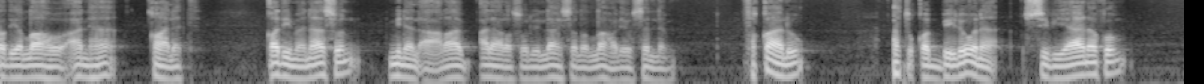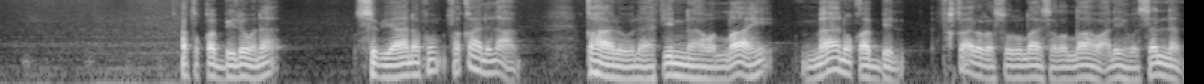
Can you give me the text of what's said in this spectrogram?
رضي الله عنها قالت قدم ناس من الأعراب على رسول الله صلى الله عليه وسلم فقالوا أتقبلون صبيانكمبلون سبيانكم فقال نعم قالوا لكنا والله ما نقبل فقال رسول الله صلى الله عليه وسلم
